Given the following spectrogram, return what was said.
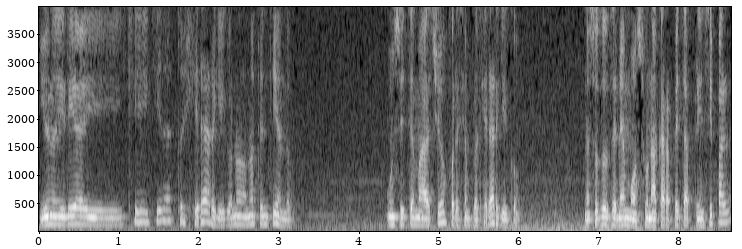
Y uno diría, ¿y qué, qué dato es jerárquico? No, no te entiendo. Un sistema de archivos, por ejemplo, es jerárquico. Nosotros tenemos una carpeta principal,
